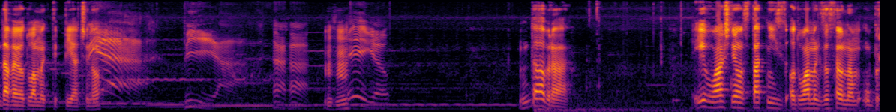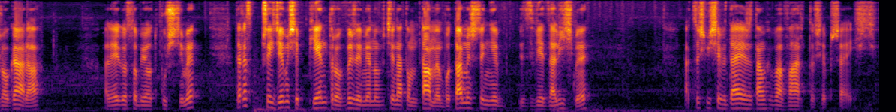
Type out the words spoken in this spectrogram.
Dawaj odłamek, ty pijaczyno. Mhm. Dobra. I właśnie ostatni odłamek został nam u Brogara, ale jego sobie odpuścimy. Teraz przejdziemy się piętro wyżej, mianowicie na tą tamę, bo tam jeszcze nie zwiedzaliśmy. A coś mi się wydaje, że tam chyba warto się przejść.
